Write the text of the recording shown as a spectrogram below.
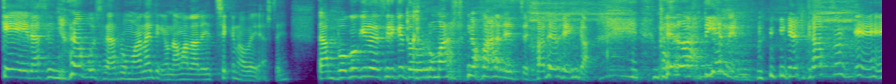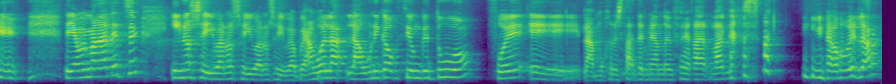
Que la señora pues era rumana y tenía una mala leche que no veas, ¿eh? Tampoco quiero decir que todos los rumanos tengan mala leche, ¿vale? Venga. Pero la tienen. Y el caso es que tenía muy mala leche y no se iba, no se iba, no se iba. Abuela, la única opción que tuvo fue, eh, la mujer estaba terminando de fregar la casa y mi abuela,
